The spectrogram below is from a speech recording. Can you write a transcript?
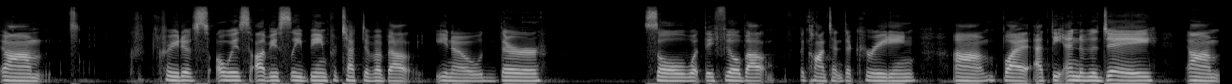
um, creatives always obviously being protective about you know their soul, what they feel about the content they're creating. Um, but at the end of the day, um,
